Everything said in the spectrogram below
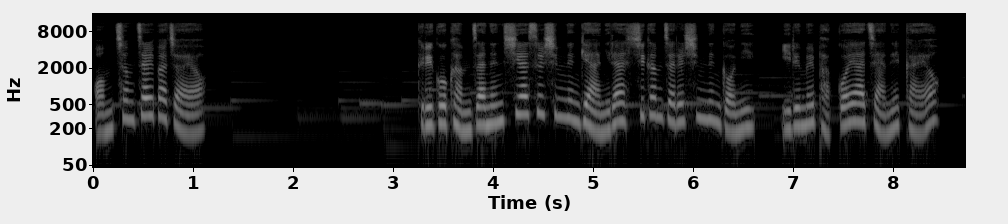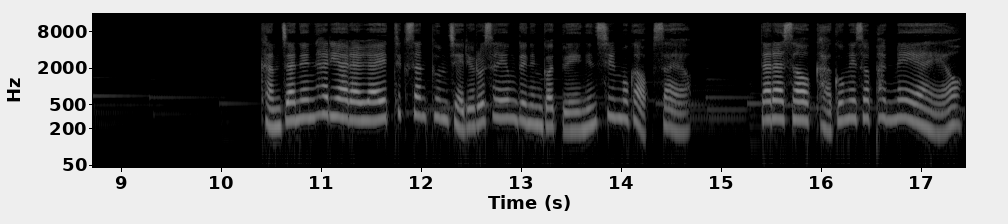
엄청 짧아져요. 그리고 감자는 씨앗을 심는 게 아니라 씨감자를 심는 거니 이름을 바꿔야 하지 않을까요? 감자는 하리아랄라의 특산품 재료로 사용되는 것 외에는 쓸모가 없어요. 따라서 가공해서 판매해야 해요.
